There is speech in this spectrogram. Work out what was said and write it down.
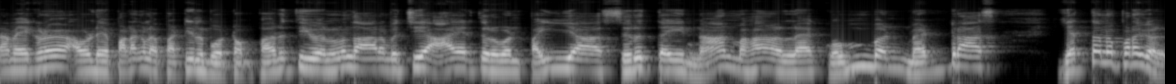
நம்ம ஏற்கனவே அவருடைய படங்களை பட்டியல் போட்டோம். பருத்தியிலிருந்து ஆரம்பித்து ஆயிரத்தி ஒருவன் பையா சிறுத்தை நான் மகாநல்ல கொம்பன் மெட்ராஸ் எத்தனை படங்கள்?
